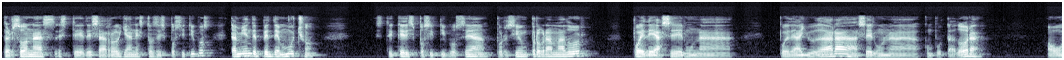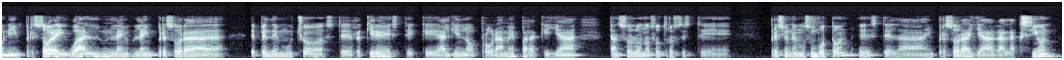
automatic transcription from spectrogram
personas este, desarrollan estos dispositivos? También depende mucho este, qué dispositivo sea. Por si un programador puede hacer una, puede ayudar a hacer una computadora o una impresora. Igual la, impresora depende mucho, este, requiere este, que alguien lo programe para que ya tan solo nosotros este, presionemos un botón, la impresora ya haga la acción,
